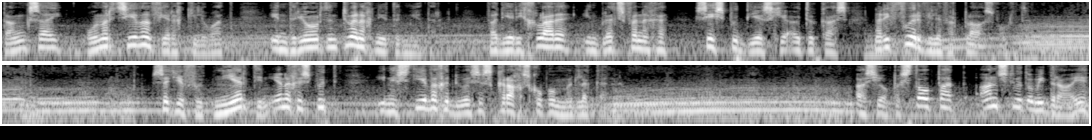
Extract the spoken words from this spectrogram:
danksy 147 kW en 320 Nm wat deur die gladde en blitsvinnige 6-spoed DSG outokas na die voorwiele verplaas word. Sit jou voet neer teen enige spoed en 'n stewige dosis krag skop onmiddellik in. As jy op 'n stilpad aanstoot om die draaie,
